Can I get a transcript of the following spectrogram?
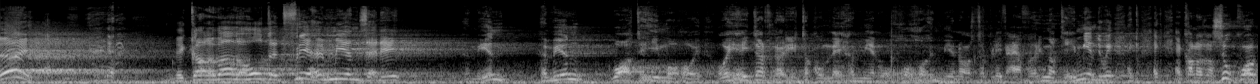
hey! Ik kan er wel nog altijd vrij gemeen zijn, hè? Gemeen? Gemeen? Wat de hemel, hoi. Hij durft naar hier te komen. Nee, gemeen. Oh, oh, oh, gemeen, alsjeblieft. Echt voor iemand die gemeen doet. Ik, ik, ik kan het al zoeken.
